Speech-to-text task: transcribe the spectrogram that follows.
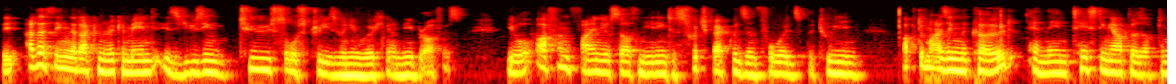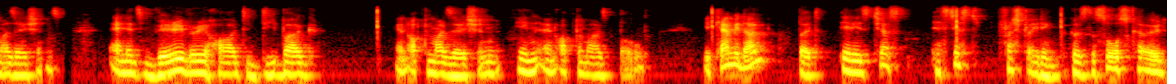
The other thing that I can recommend is using two source trees when you're working on LibreOffice. You will often find yourself needing to switch backwards and forwards between optimizing the code and then testing out those optimizations. And it's very, very hard to debug an optimization in an optimized build. It can be done, but it is just, it's just frustrating because the source code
